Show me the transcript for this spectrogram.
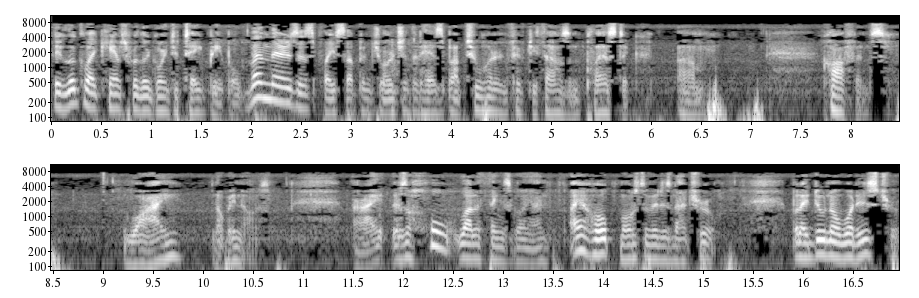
They look like camps where they're going to take people. Then there's this place up in Georgia that has about 250,000 plastic um, coffins. Why? Nobody knows. Alright, there's a whole lot of things going on. I hope most of it is not true. But I do know what is true.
